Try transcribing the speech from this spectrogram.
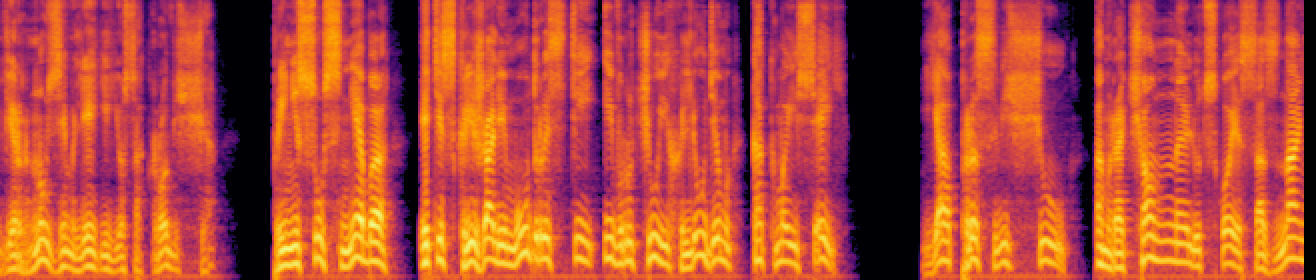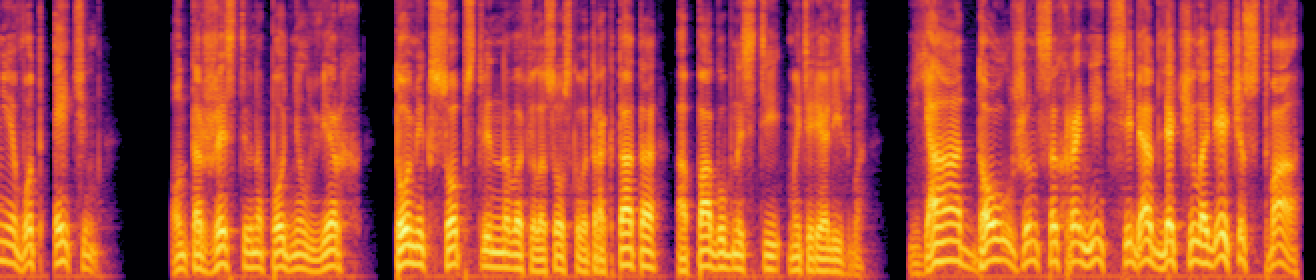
верну земле ее сокровища, принесу с неба эти скрижали мудрости и вручу их людям, как Моисей. Я просвещу омраченное людское сознание вот этим. Он торжественно поднял вверх томик собственного философского трактата о пагубности материализма. «Я должен сохранить себя для человечества!»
